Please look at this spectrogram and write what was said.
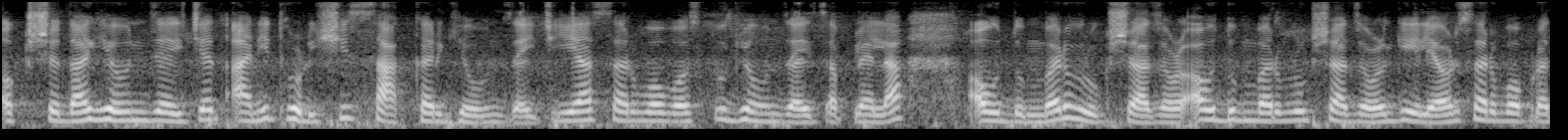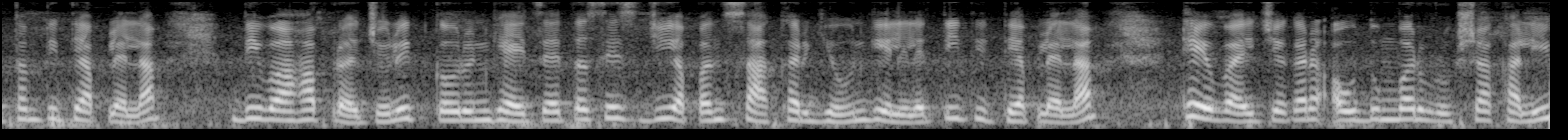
अक्षदा घेऊन जायच्यात आणि थोडीशी साखर घेऊन जायची. या सर्व वस्तू घेऊन जायचं आपल्याला औदुंबर वृक्षाजवळ. औदुंबर वृक्षाजवळ गेल्यावर सर्वप्रथम तिथे आपल्याला दिवा हा प्रज्वलित करून घ्यायचा आहे. तसेच जी आपण साखर घेऊन गेलेली आहे ती तिथे आपल्याला ठेवायची कारण औदुंबर वृक्षाखाली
